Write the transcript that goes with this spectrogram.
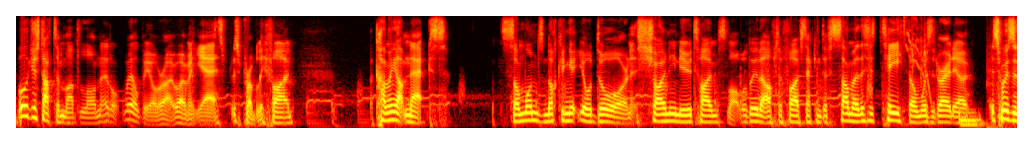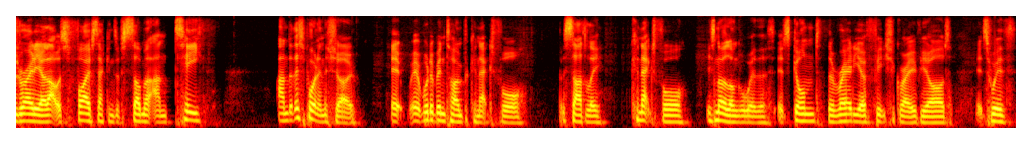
We'll just have to muddle on. It'll we'll be all right, won't we? Yeah, it's, it's probably fine. Coming up next, someone's knocking at your door and it's shiny new time slot. We'll do that after five seconds of summer. This is Teeth on Wizard Radio. Hmm. It's Wizard Radio. That was five seconds of summer and Teeth. And at this point in the show, it, it would have been time for Connect 4. But sadly, Connect 4 is no longer with us. It's gone to the radio feature graveyard. It's with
